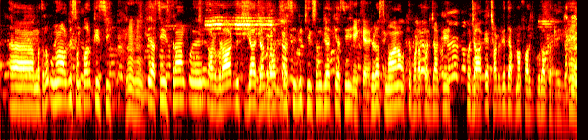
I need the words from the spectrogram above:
ਅਹ, ਮਤਲਬ ਉਹਨਾਂ ਨਾਲ ਵੀ ਸੰਪਰਕ ਕੀ ਸੀ। ਹੂੰ ਹੂੰ। ਤੇ ਅਸੀਂ ਇਸ ਤਰ੍ਹਾਂ ਕੋਈ ਹੜਬੜਾਹਟ ਵਿੱਚ ਜਾਂ ਜਲਦਬਾਜ਼ੀ 'ਚ ਅਸੀਂ ਵੀ ਠੀਕ ਸਮਝਿਆ ਕਿ ਅਸੀਂ ਠੀਕ ਹੈ। ਜਿਹੜਾ ਸਮਾਨ ਆ ਉੱਥੇ ਫਟਾਫਟ ਜਾ ਕੇ ਪਹੁੰਚਾ ਕੇ ਛੱਡ ਕੇ ਤੇ ਆਪਣਾ ਫਰਜ਼ ਪੂਰਾ ਕਰ ਲਈਏ।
